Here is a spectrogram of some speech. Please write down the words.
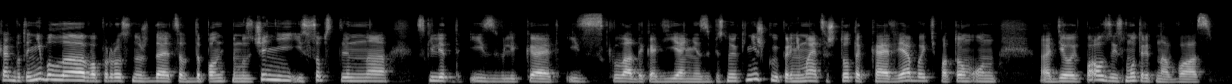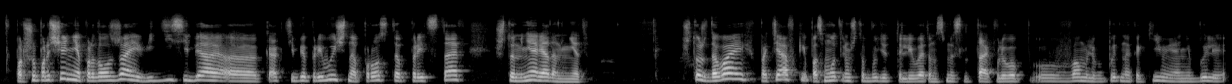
Как бы то ни было, вопрос нуждается в дополнительном изучении, и, собственно, скелет извлекает из складок одеяния записную книжку и принимается что-то корябать, потом он а, делает паузу и смотрит на вас. Прошу прощения, продолжай, веди себя, э, как тебе привычно, просто представь, что меня рядом нет. Что ж, давай, потявкой, посмотрим, что будет ли в этом смысл. Так, любоп... вам любопытно, какими они были,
